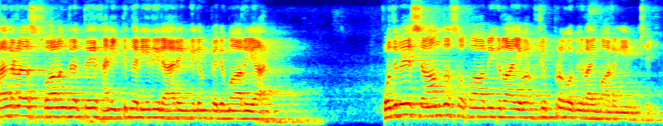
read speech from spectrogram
തങ്ങളുടെ സ്വാതന്ത്ര്യത്തെ ഹനിക്കുന്ന രീതിയിൽ ആരെങ്കിലും പെരുമാറിയാൽ പൊതുവെ ശാന്ത സ്വഭാവികളായി ഇവർ ക്ഷിപ്രകോപികളായി മാറുകയും ചെയ്യും.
